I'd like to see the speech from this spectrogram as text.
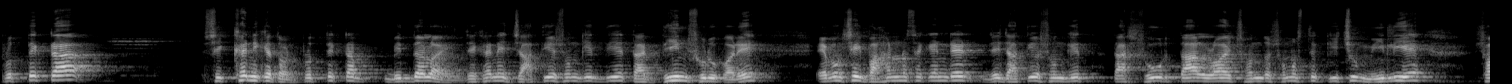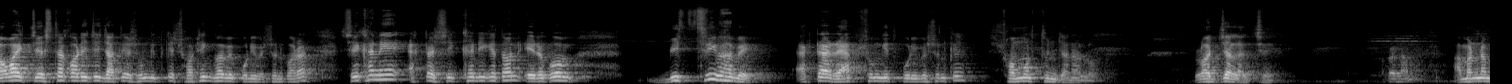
প্রত্যেকটা শিক্ষা নিকেতন প্রত্যেকটা বিদ্যালয় যেখানে জাতীয় সংগীত দিয়ে তার দিন শুরু করে এবং সেই বাহান্ন সেকেন্ডের যে জাতীয় সংগীত, তার সুর, তাল, লয়, ছন্দ সমস্ত কিছু মিলিয়ে সবাই চেষ্টা করে যে জাতীয় সঙ্গীতকে সঠিকভাবে পরিবেশন করার। সেখানে একটা শিক্ষা নিকেতন এরকম বিশ্রীভাবে একটা র্যাপ সংগীত পরিবেশনকে সমর্থন জানালো। লজ্জা লাগছে। আপনার আমার নাম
